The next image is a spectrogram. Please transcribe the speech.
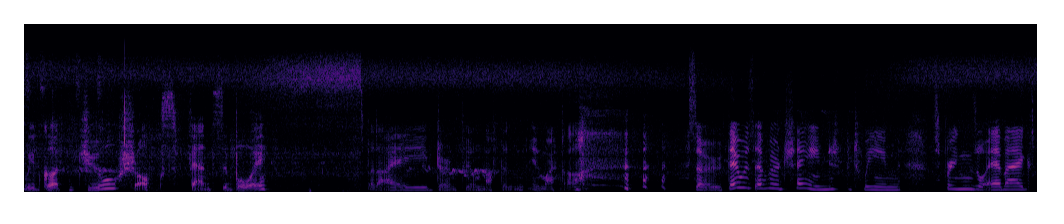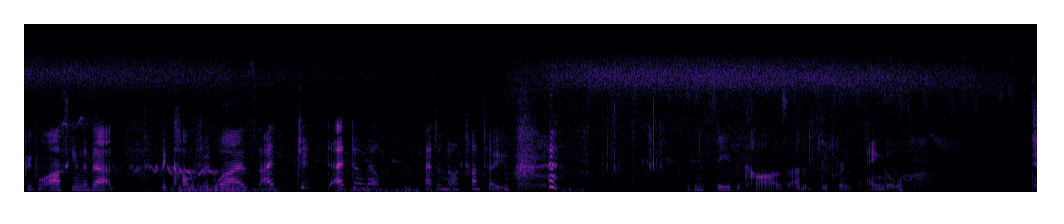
We've got dual shocks, fancy boy. But I don't feel nothing in my car. so if there was ever a change between springs or airbags, people asking about the comfort wise, I, ju- I don't know. I don't know, I can't tell you. you can see the cars at a different angle to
